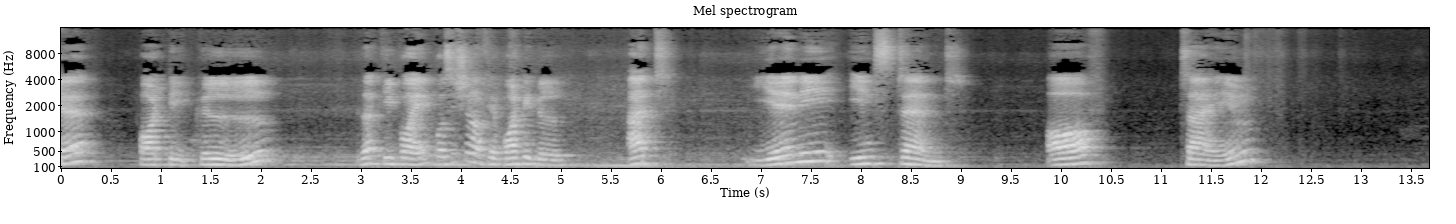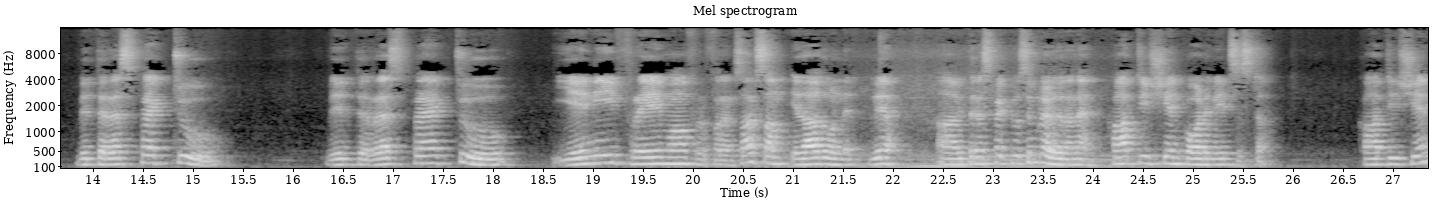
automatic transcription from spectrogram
a particle இதான் key point position of a particle at any instant of time with respect to with respect to any frame of reference or some ஏதாவது ஒண்ணு இல்லையா with respect to சிம்பிள் எழுதுறேன் cartesian coordinate system cartesian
